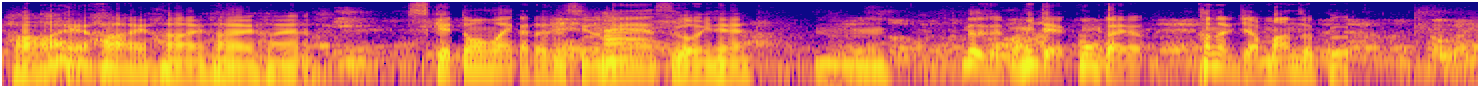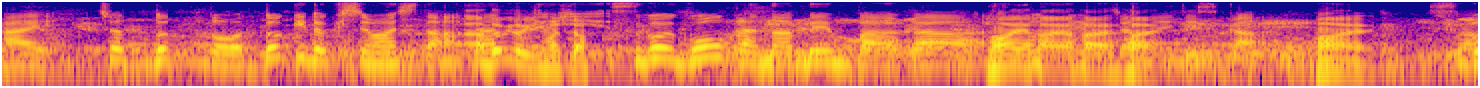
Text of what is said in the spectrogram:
はいはいはいはいはい。スケートうまい方ですよね、はい。すごいね。うん。どうです？か見て今回かなりじゃあ満足？はい、ちょっとドキドキしました。あドキドキしました。すごい豪華なメンバーがはいはいはいはい。揃ってるじゃないですか。はい。すごく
